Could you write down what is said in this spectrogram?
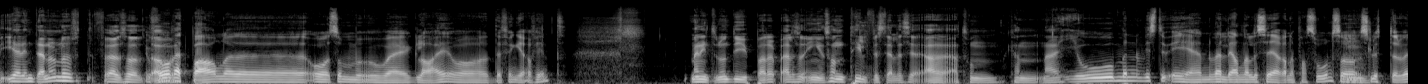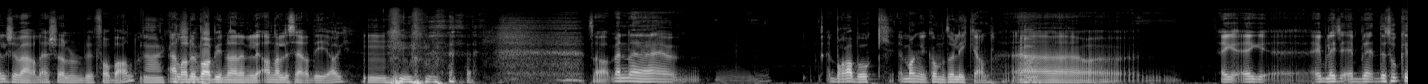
gir ikke noen følelse av Hun får et barn eh, og, som hun er glad i, og det fungerer fint. Men ikke noe dypere? Eller så, ingen sånn tilfredsstillelse at hun kan Nei. Jo, men hvis du er en veldig analyserende person, så Mm. slutter det vel ikke å være det, selv om du får barn. Nei. Eller du bare begynner å analysere de òg. Mm. Så, men eh, Bra bok. Mange kommer til å like den. Eh, jeg, jeg, jeg ble, ble, det tok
